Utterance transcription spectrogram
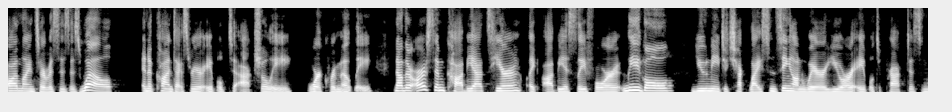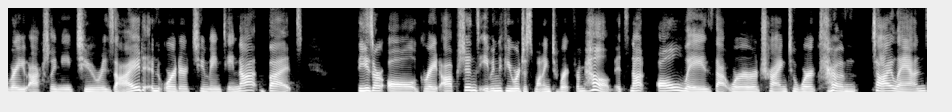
online services as well in a context where you're able to actually work remotely. Now, there are some caveats here, like obviously for legal, you need to check licensing on where you are able to practice and where you actually need to reside in order to maintain that. But these are all great options, even if you were just wanting to work from home. It's not always that we're trying to work from Thailand.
